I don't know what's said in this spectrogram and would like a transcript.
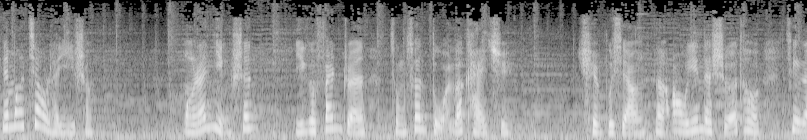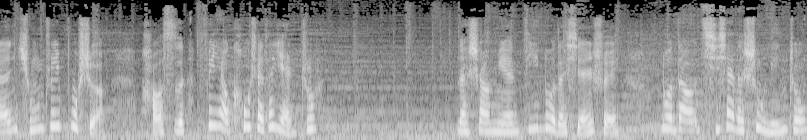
连忙叫了一声，猛然拧身，一个翻转，总算躲了开去，却不想那傲音的舌头竟然穷追不舍，好似非要抠下他眼珠。那上面滴落的咸水，落到旗下的树林中，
